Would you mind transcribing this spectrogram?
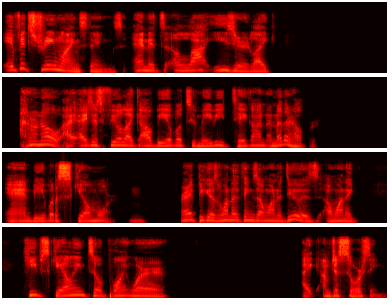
if it streamlines things and it's a lot easier, like I don't know, I, I just feel like I'll be able to maybe take on another helper and be able to scale more. Hmm. Right. Because one of the things I want to do is I want to keep scaling to a point where I, I'm just sourcing.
